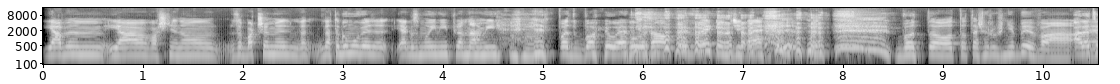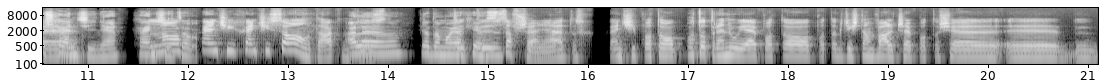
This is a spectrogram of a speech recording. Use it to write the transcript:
ja bym, ja właśnie no, zobaczymy, dla- dlatego mówię, jak z moimi planami Mhm. podboju Europy wyjdzie. Bo to, to też różnie bywa. Ale też E, chęci, nie? Chęci no, to... chęci, chęci są, tak. No, to Ale jest- no, wiadomo to, jak to jest. zawsze, nie? To chęci po to, po to trenuję, po to, po to gdzieś tam walczę, po to się y,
